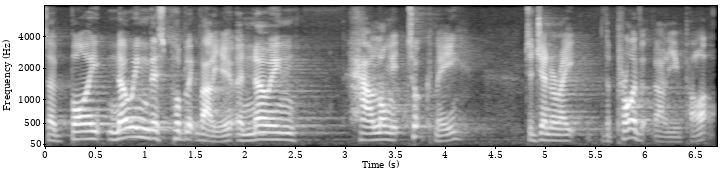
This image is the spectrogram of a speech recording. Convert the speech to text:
So by knowing this public value and knowing how long it took me to generate the private value part,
